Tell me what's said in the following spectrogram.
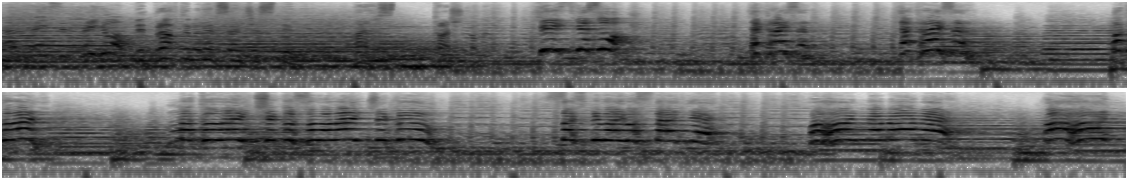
Я крейсер. Прийом! Відправте мене в санчастину. Гаразд, тож командир. Є зв'язок! Я крейсер! Я крейсер! Маколей! Маколейчику, Соловейчику! Заспівай останнє! Вогонь на мене! Вогонь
